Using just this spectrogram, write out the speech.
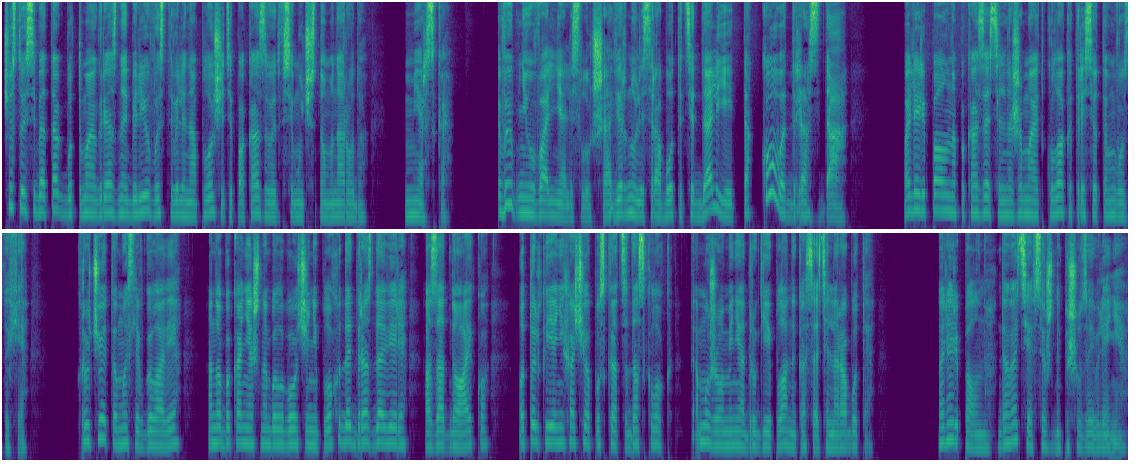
Чувствую себя так, будто мое грязное белье выставили на площадь и показывают всему честному народу. Мерзко. Вы бы не увольнялись лучше, а вернулись работать и дали ей такого дрозда». Валерия Павловна показательно сжимает кулак и трясет им в воздухе. Кручу эту мысль в голове. Оно бы, конечно, было бы очень неплохо дать дрозда Вере, а заодно Айку. Вот только я не хочу опускаться до склок. К тому же у меня другие планы касательно работы. «Валерия Павловна, давайте я все же напишу заявление.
